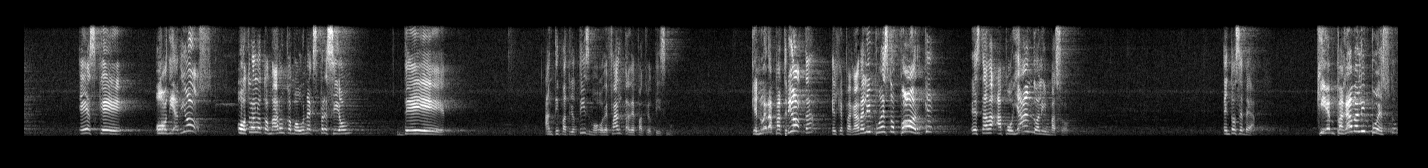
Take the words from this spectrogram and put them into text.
es que odia a Dios. Otros lo tomaron como una expresión de antipatriotismo o de falta de patriotismo. Que no era patriota el que pagaba el impuesto porque estaba apoyando al invasor. Entonces vea, quien pagaba el impuesto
